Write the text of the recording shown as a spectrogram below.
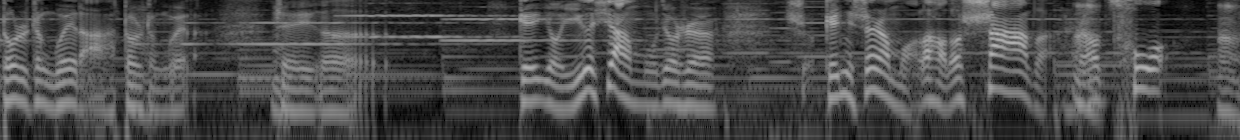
都是正规的啊，都是正规的，这个给有一个项目就是是给你身上抹了好多沙子，然后搓。嗯。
